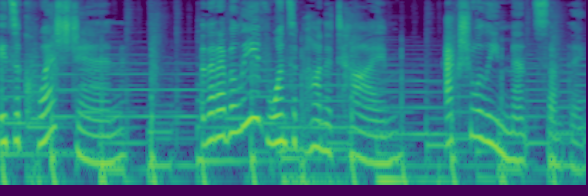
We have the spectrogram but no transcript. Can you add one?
It's a question that I believe once upon a time actually meant something.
